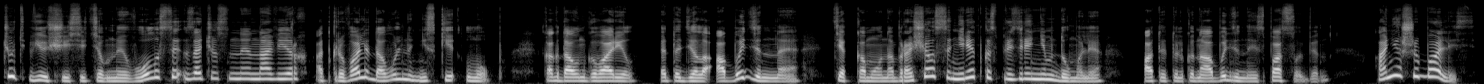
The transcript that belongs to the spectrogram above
Чуть вьющиеся темные волосы, зачесанные наверх, открывали довольно низкий лоб. Когда он говорил «это дело обыденное», те, к кому он обращался, нередко с презрением думали «а ты только на обыденное способен». Они ошибались.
